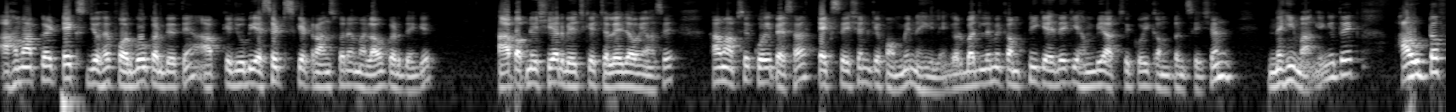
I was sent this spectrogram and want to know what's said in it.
हम आपका टैक्स जो है फॉरगो कर देते हैं, आपके जो भी एसेट्स के ट्रांसफ़र हम अलाउ कर देंगे, आप अपने शेयर बेच के चले जाओ यहाँ से, हम आपसे कोई पैसा टैक्सेशन के फॉर्म में नहीं लेंगे और बदले में कंपनी कह दे कि हम भी आपसे कोई कंपनसेशन नहीं मांगेंगे। तो एक आउट ऑफ़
